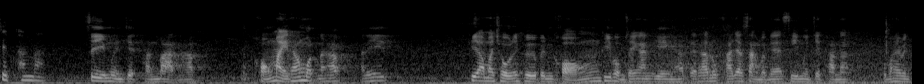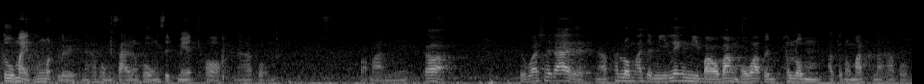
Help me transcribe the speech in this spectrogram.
7,000บาทสี่หมื่นเจ็ดพันบาทนะครับ ของใหม่ทั้งหมดนะครับ อันนี้ ที่เอามาโชว์นี่คือเป็นของที่ผมใช้งานเองนะครับ แต่ถ้าลูกค้าจะสั่งแบบนี้สี่หมื่นเจ็ดพันนะผมให้เป็นตู้ใหม่ทั้งหมดเลยนะครับผมสายลำโพงสิบเมตรพอนะครับผมประมาณนี้ก็ถือว่าใช้ได้เลยนะครับพัดลมอาจจะมีเร่งมีเบาบ้างเพราะว่าเป็นพัดลมอัตโนมัตินะครับผม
